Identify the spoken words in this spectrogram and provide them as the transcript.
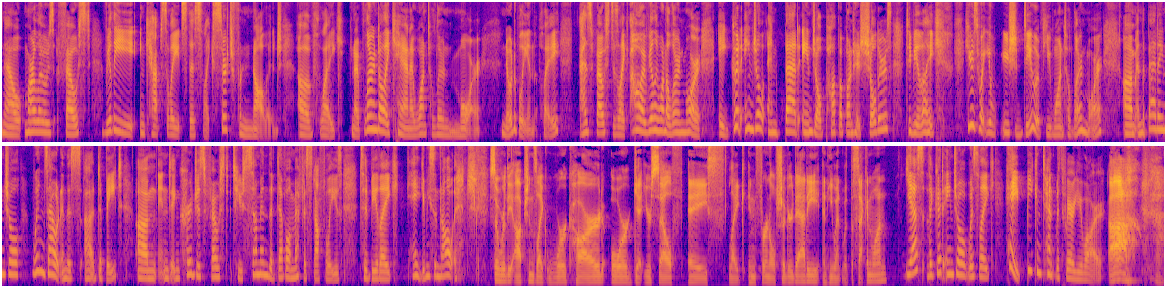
Now, Marlowe's Faust really encapsulates this like search for knowledge of like, you know, I've learned all I can, I want to learn more. Notably in the play, as Faust is like, Oh, I really want to learn more, a good angel and bad angel pop up on his shoulders to be like, Here's what you, you should do if you want to learn more. Um, and the bad angel wins out in this uh, debate um, and encourages Faust to summon the devil Mephistopheles to be like, Hey, give me some knowledge. So were the options like work hard or get yourself a like infernal sugar daddy and he went with the second one? Yes, the good angel was like, Hey, be content with where you are. Ah,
